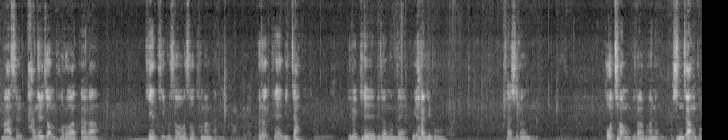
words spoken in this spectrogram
맛을 간을 좀 보러 왔다가 TNT 무서워서 도망갔네. 그렇게 믿자. 이렇게 믿었는데 그게 아니고 사실은 도청이라고 하는 신장부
